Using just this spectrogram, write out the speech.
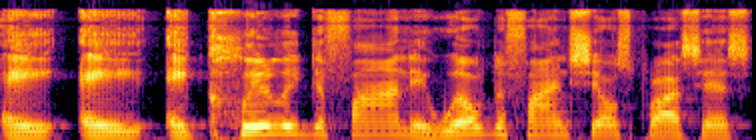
a, a, a clearly defined, a well defined sales process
